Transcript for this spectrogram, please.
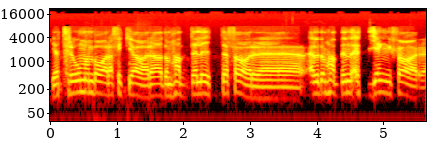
Jag tror man bara fick göra, de hade lite för, eh, eller de hade en- ett gäng för eh,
